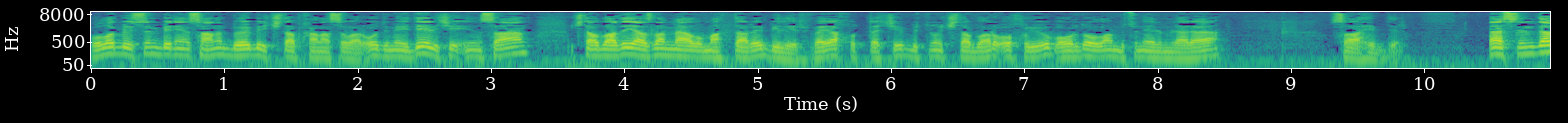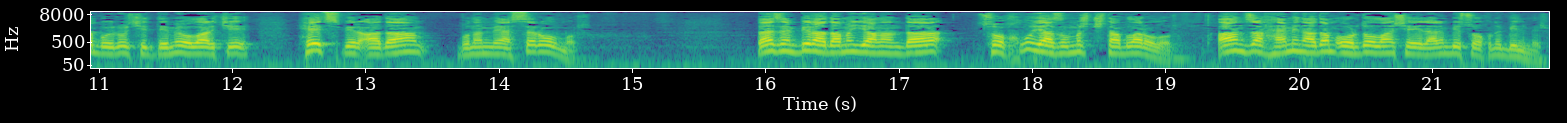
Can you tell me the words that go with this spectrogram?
Ola bilsin bir insanın böyük bir kitabxanası var. O demək deyil ki, insan kitablarda yazılan məlumatları bilir və yaxud da ki, bütün o kitabları oxuyub, orada olan bütün elmlərə sahibdir. Əslində buyurur ki, demək olar ki, heç bir adam buna müəssər olmur. Bəzən bir adamın yanında çoxlu yazılmış kitablar olur. Ancaq həmin adam orada olan şeylərin bir çoxunu bilmir.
